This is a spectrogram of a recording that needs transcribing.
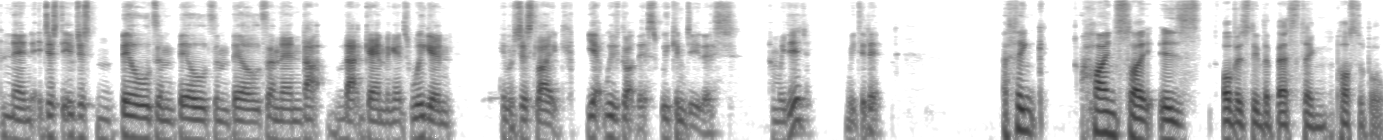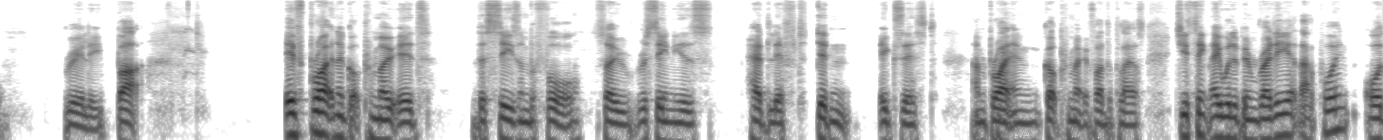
and then it just it just builds and builds and builds, and then that that game against Wigan, it was just like, yeah, we've got this, we can do this, and we did, we did it. I think hindsight is obviously the best thing possible, really. But if Brighton had got promoted the season before, so Rosenior's head lift didn't exist and hmm. Brighton got promoted with other players, do you think they would have been ready at that point? Or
